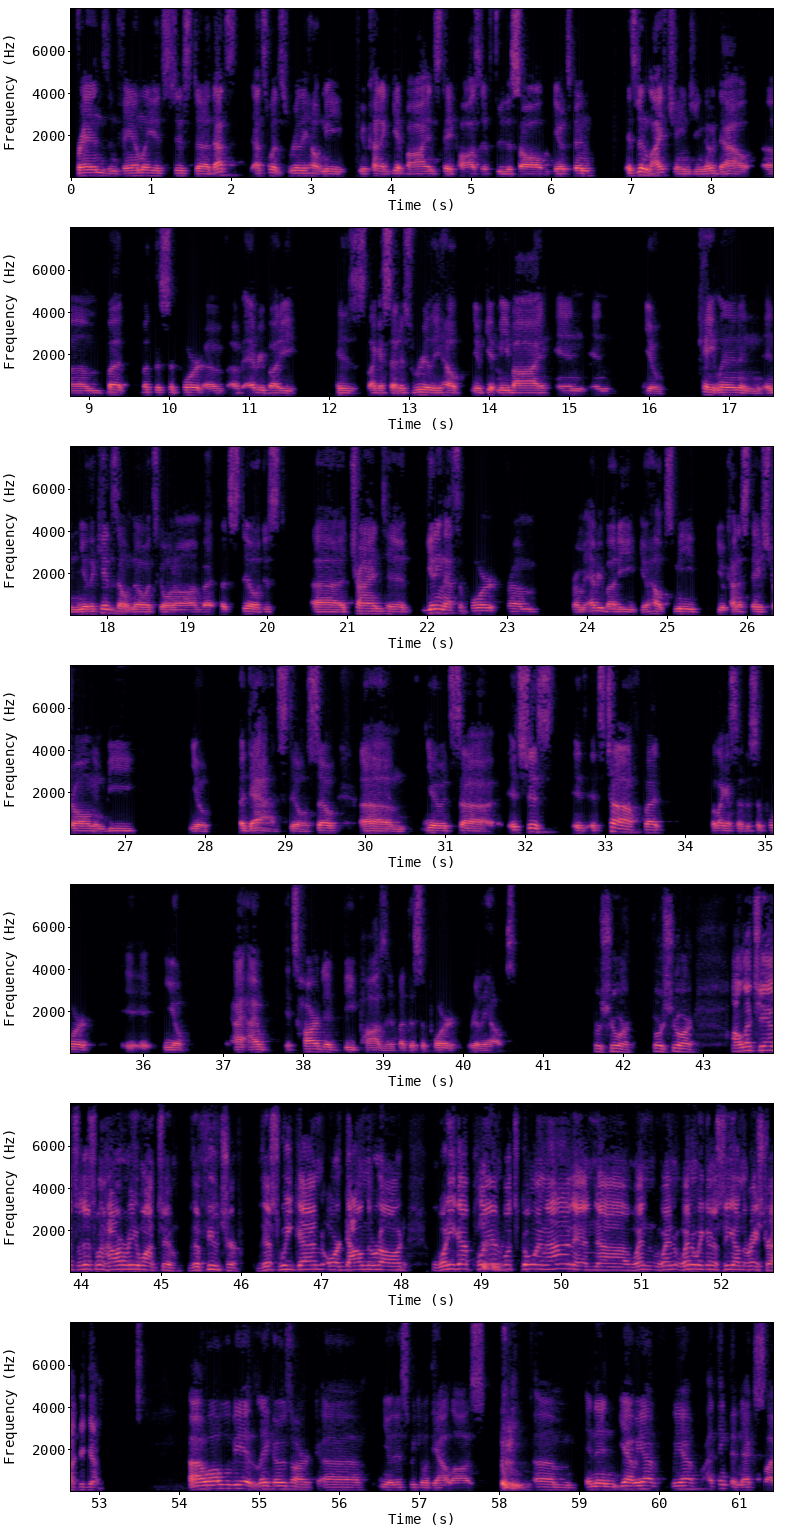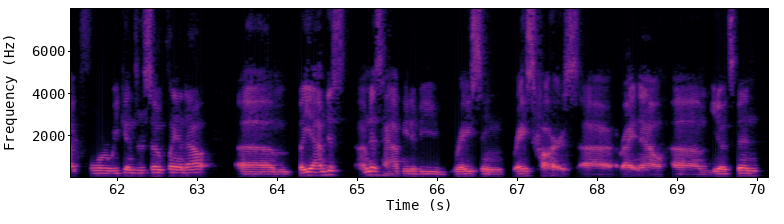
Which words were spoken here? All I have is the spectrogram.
friends and family. It's just uh, that's that's what's really helped me you know, kind of get by and stay positive through this all. You know, it's been it's been life changing, no doubt. Um, but but the support of of everybody is like I said, has really helped you know get me by and and you know Katelyn and and you know the kids don't know what's going on, but but still just uh, trying to getting that support from from everybody you know, helps me you know, kind of stay strong and be you know a dad still. So um, you know it's uh, it's just it, it's tough, but but like I said, the support it, you know I, I it's hard to be positive, but the support really helps. For sure, for sure. I'll let you answer this one however you want to. The future this weekend or down the road. What do you got planned? What's going on? And uh, when when when are we going to see you on the racetrack again? Uh, well, we'll be at Lake Ozark, uh, you know, this weekend with the Outlaws, um, and then yeah, we have we have I think the next like four weekends or so planned out. Um, but yeah, I'm just I'm just happy to be racing race cars uh, right now. Um, you know, it's been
